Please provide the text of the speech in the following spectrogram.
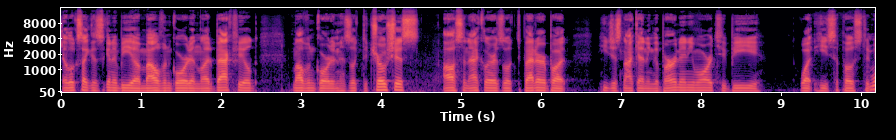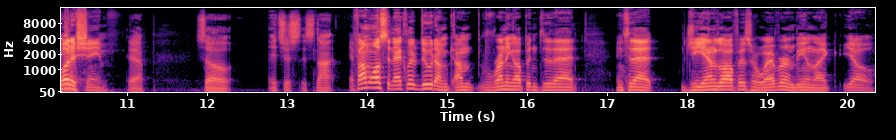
it looks like this is going to be a Melvin Gordon led backfield. Melvin Gordon has looked atrocious. Austin Ekeler has looked better, but he's just not getting the burn anymore to be what he's supposed to be. What a shame. Yeah. So it's just it's not If I'm Austin Ekeler, dude, I'm I'm running up into that into that GM's office or wherever and being like, "Yo,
